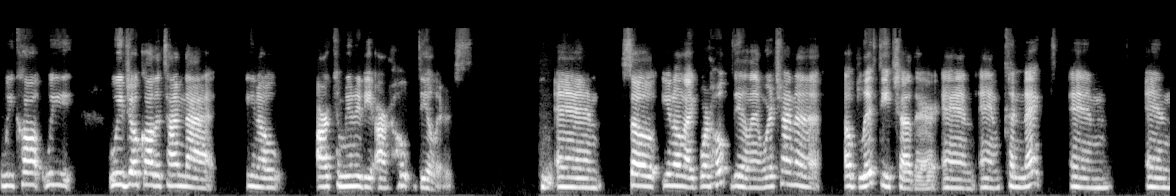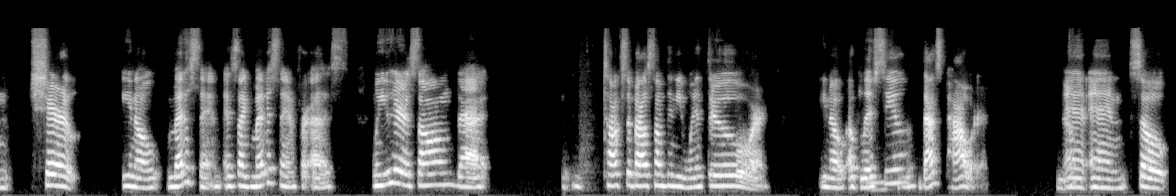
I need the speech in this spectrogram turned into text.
we call we we joke all the time that you know our community are hope dealers, and so you know like we're hope dealing. We're trying to uplift each other and and connect and and share you know medicine it's like medicine for us when you hear a song that talks about something you went through or you know uplifts mm-hmm. you that's power. And and so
